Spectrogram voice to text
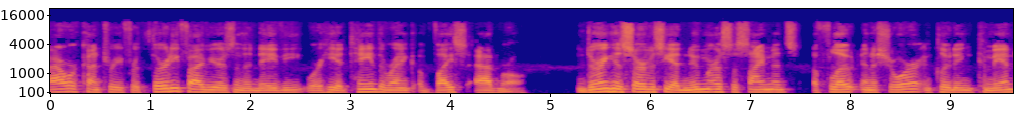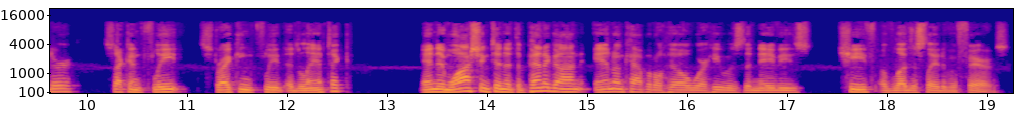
our country for 35 years in the Navy, where he attained the rank of Vice Admiral. And during his service, he had numerous assignments afloat and ashore, including Commander, Second Fleet, Striking Fleet Atlantic, and in Washington at the Pentagon and on Capitol Hill, where he was the Navy's Chief of Legislative Affairs.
